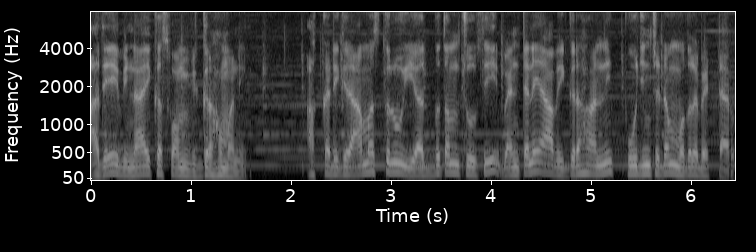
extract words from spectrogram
అదే వినాయక స్వామి విగ్రహం అని. అక్కడి గ్రామస్తులు ఈ అద్భుతం చూసి వెంటనే ఆ విగ్రహాన్ని పూజించడం మొదలుపెట్టారు.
